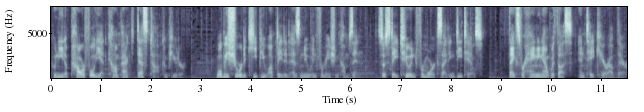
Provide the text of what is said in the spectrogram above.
who need a powerful yet compact desktop computer. We'll be sure to keep you updated as new information comes in, so stay tuned for more exciting details. Thanks for hanging out with us and take care out there.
